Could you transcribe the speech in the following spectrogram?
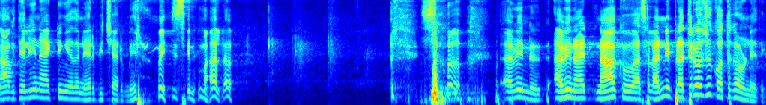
నాకు తెలియని యాక్టింగ్ ఏదో నేర్పించారు మీరు ఈ సినిమాలో. So I mean I mean నాకు అసలు అన్ని ప్రతిరోజు కొత్తగా ఉండేది.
